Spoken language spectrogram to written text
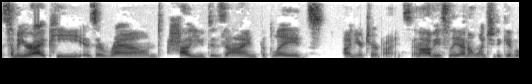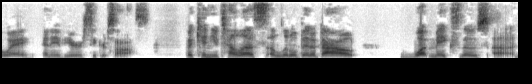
some of your IP is around how you designed the blades on your turbines, and obviously, I don't want you to give away any of your secret sauce. But can you tell us a little bit about what makes those uh,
